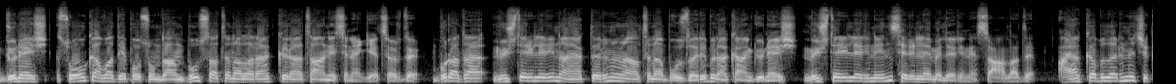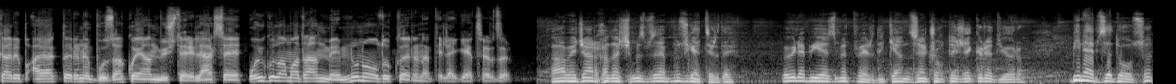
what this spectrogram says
Güneş, soğuk hava deposundan buz satın alarak kıraathanesine getirdi. Burada müşterilerin ayaklarının altına buzları bırakan Güneş, müşterilerinin serinlemelerini sağladı. Ayakkabılarını çıkarıp ayaklarını buza koyan müşterilerse uygulamadan memnun olduklarını dile getirdi. Kahveci arkadaşımız bize buz getirdi. Böyle bir hizmet verdi. Kendisine çok teşekkür ediyorum. Bir nebze de olsun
